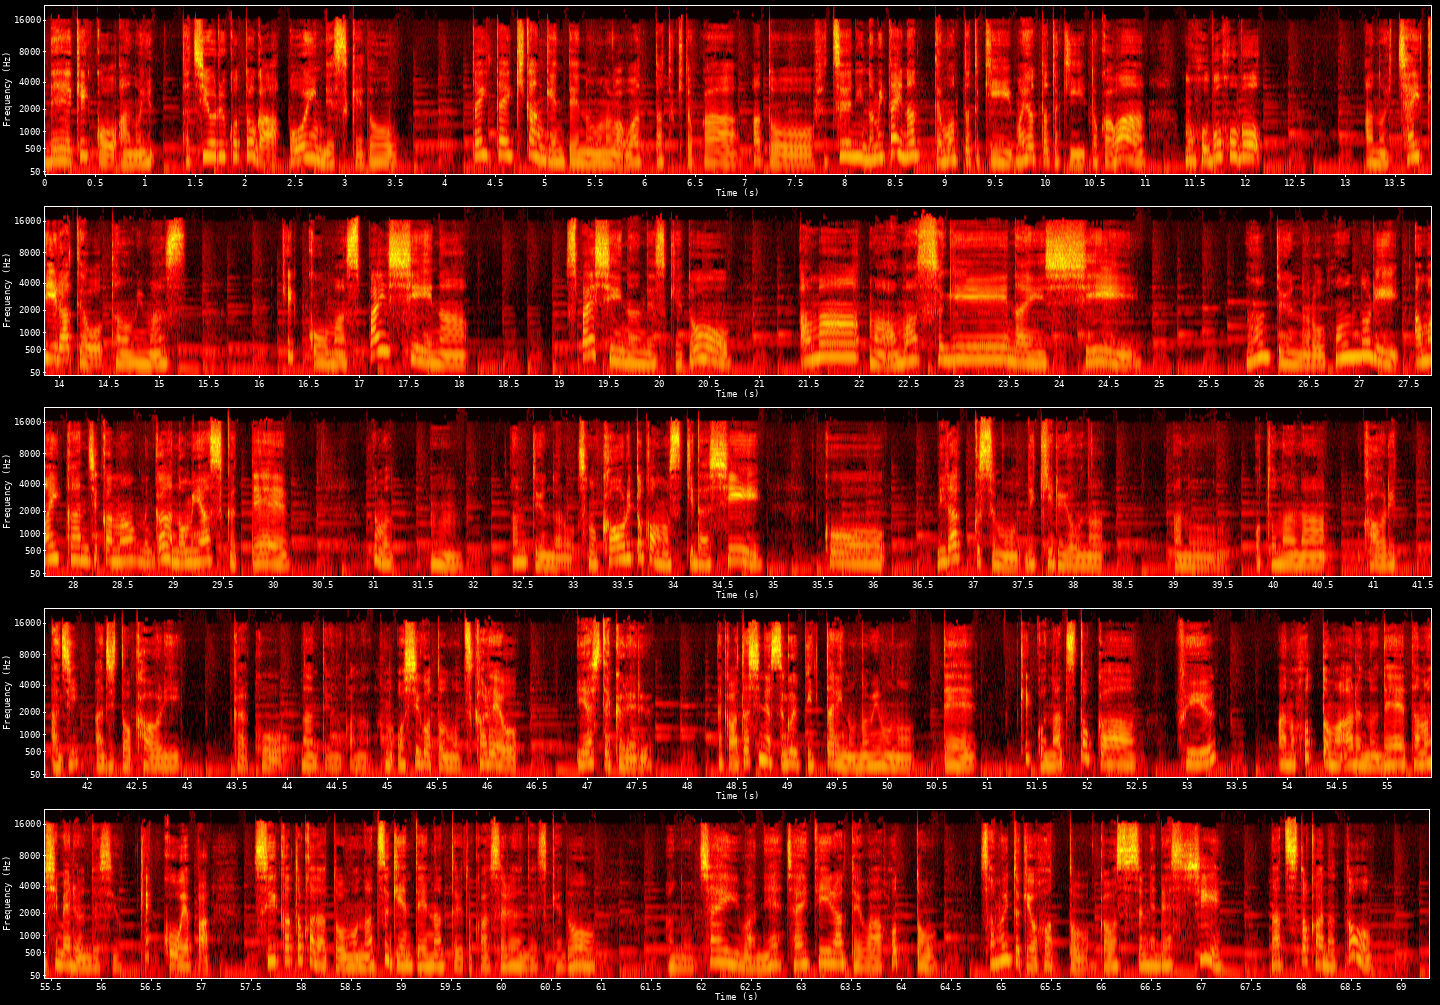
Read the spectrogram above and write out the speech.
で結構あの、立ち寄ることが多いんですけど、大体期間限定のものが終わった時とか、あと普通に飲みたいなって思った時、迷った時とかは、もうほぼほぼ、あの、チャイティーラテを頼みます。結構まあスパイシーな、スパイシーなんですけど、甘、まあ甘すぎないし、なんて言うんだろう、ほんのり甘い感じかなが飲みやすくて、でも、うん、なんて言うんだろう、その香りとかも好きだし、こう、リラックスもできるような、あの、大人な香り、味味と香りがこうなんていうのかなのお仕事の疲れを癒してくれる。なんか私にはすごいぴったりの飲み物で結構夏とか冬あのホットもあるので楽しめるんですよ結構やっぱスイカとかだともう夏限定になったりとかするんですけどあのチャイはねチャイティーラテはホット寒い時はホットがおすすめですし夏とかだと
